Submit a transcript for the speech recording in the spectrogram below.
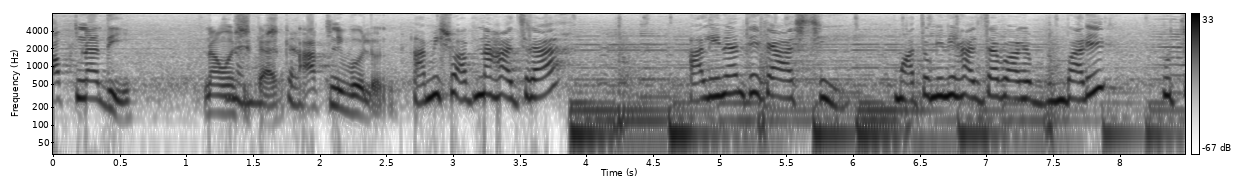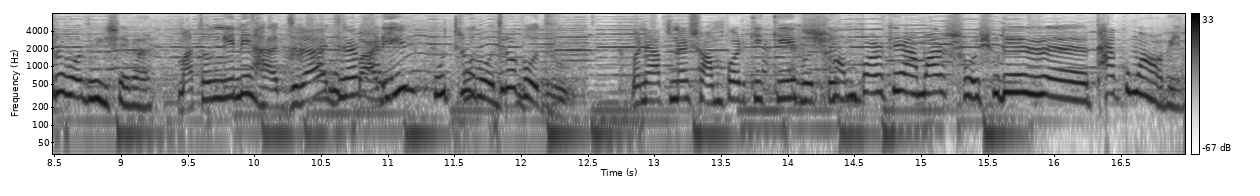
স্বপ্নাদি নমস্কার নমস্কার। আপনি বলুন। আমি স্বপ্না হাজরা আলিনান থেকে আসছি। মাতঙ্গিনী হাজরা বা- বাড়ির পুত্রবধূ হিসেবে। মাতঙ্গিনী হাজরা হাজরা বাড়ির বাড়ির পুত্রবধূ। পুত্রবধূ। মানে আপনার সম্পর্কে কে হতেন? সম্পর্কে আমার শ্বশুরের আহ, ঠাকুমা হবেন।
